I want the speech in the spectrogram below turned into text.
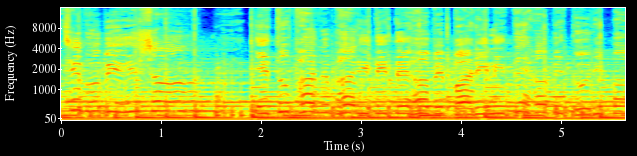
আঁকেছে ভবিষ্যৎ। এ তুফান ভারী দিতে হবে, পারি নিতে হবে তোরি পা।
